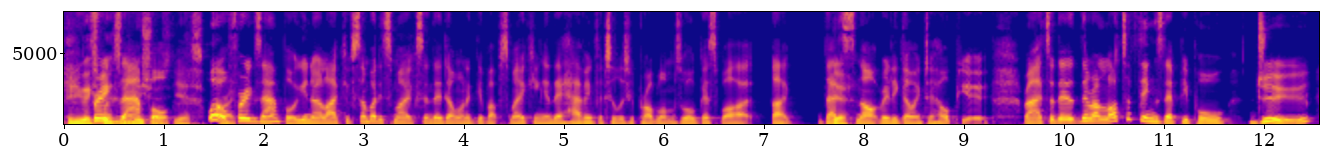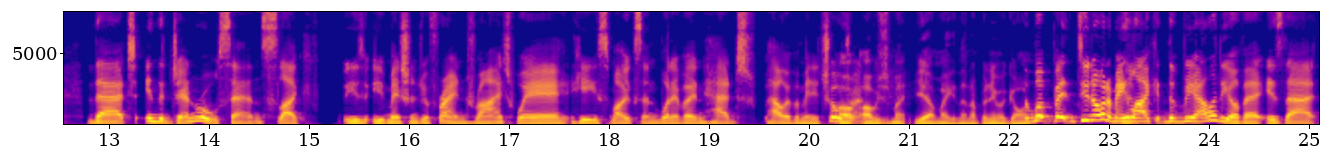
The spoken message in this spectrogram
Can you for example. Yes, well, great. for example, you know, like if somebody smokes and they don't want to give up smoking and they're having fertility problems, well, guess what? Like that's Yeah. not really going to help you, right? So there, there are lots of things that people do that, in the general sense, like you, you mentioned your friend, right, where he smokes and whatever and had however many children. I was just ma- yeah making that up. Anyway, go on. But but do you know what I mean? Like the reality of it is that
